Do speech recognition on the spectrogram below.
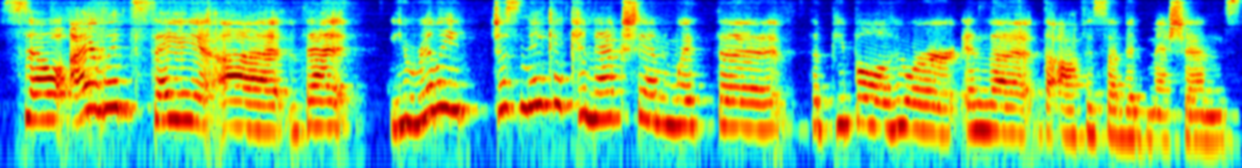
So I would say uh, that you really just make a connection with the the people who are in the the office of admissions,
